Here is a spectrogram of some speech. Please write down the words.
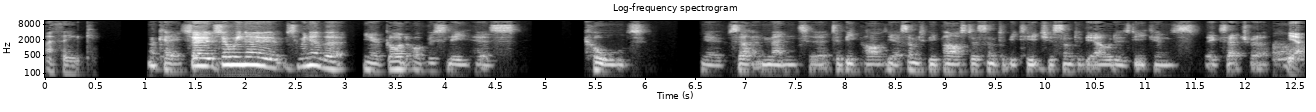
I think. Okay, so so we know so we know that you know God obviously has called you know certain men to to be part you know some to be pastors, some to be teachers, some to be elders, deacons, etc. Yeah.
